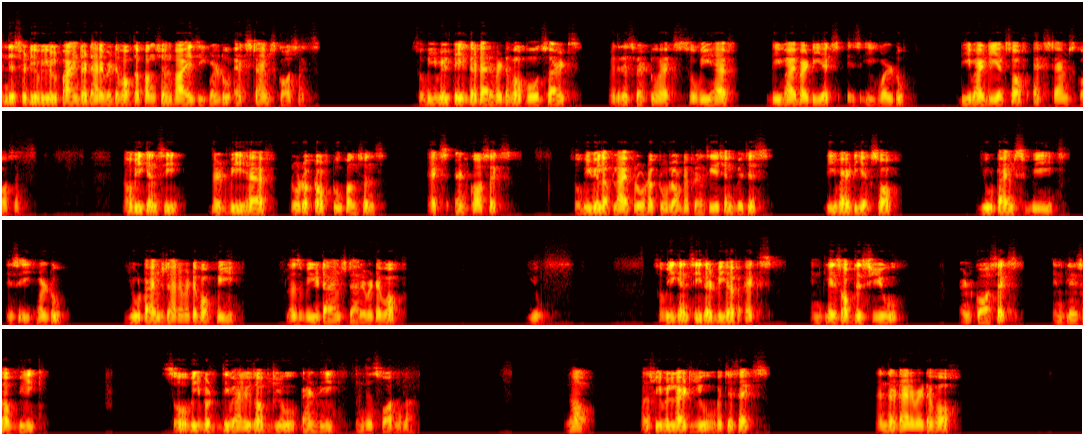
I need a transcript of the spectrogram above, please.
In this video we will find the derivative of the function y is equal to x times cos x. So we will take the derivative of both sides with respect to x. So we have dy by dx is equal to dy dx of x times cos x. Now we can see that we have product of two functions x and cos x. So we will apply product rule of differentiation which is dy by dx of u times v is equal to u times derivative of v plus v times derivative of u. So we can see that we have x in place of this u and cos x in place of v. So we put the values of u and v in this formula. Now first we will write u which is x then the derivative of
